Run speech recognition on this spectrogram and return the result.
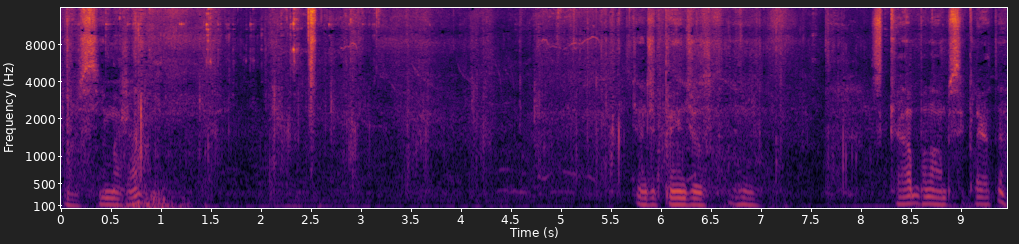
Por cima já. Aqui onde prende os, os cabos lá na bicicleta.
